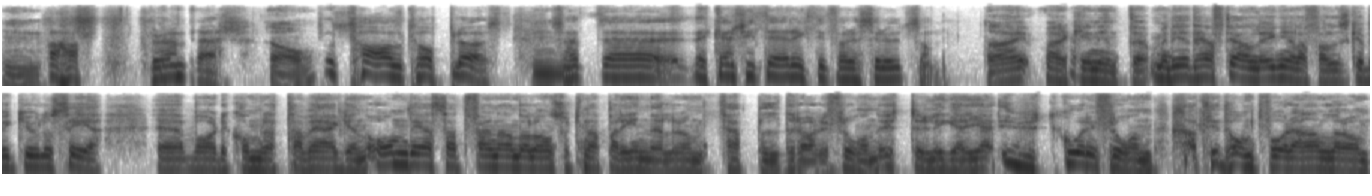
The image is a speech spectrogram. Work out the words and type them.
Mm. Aha. Ja. Totalt hopplöst. Mm. Så att, eh, det kanske inte är riktigt vad det ser ut som. Nej, verkligen inte. Men det är en häftig anläggning i alla fall. Det ska bli kul att se eh, var det kommer att ta vägen. Om det är så att Fernando Alonso knappar in eller om Vettel drar ifrån ytterligare. Jag utgår ifrån att det är de två det handlar om,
